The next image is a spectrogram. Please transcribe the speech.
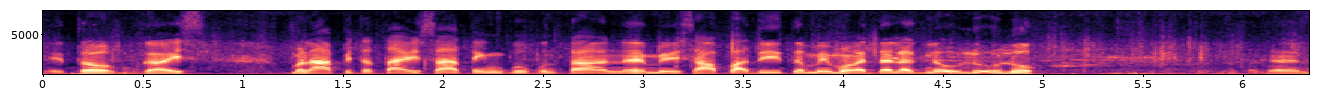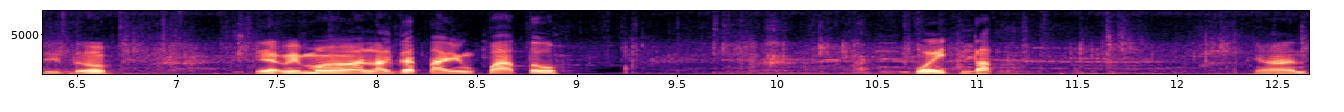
Ito guys, malapit na tayo sa ating pupuntahan. Eh, may sapa dito, may mga dalag na ulo-ulo. Yan dito. Yan, may mga alaga tayong pato. White duck. Yan.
